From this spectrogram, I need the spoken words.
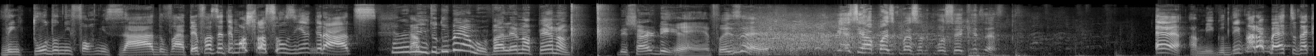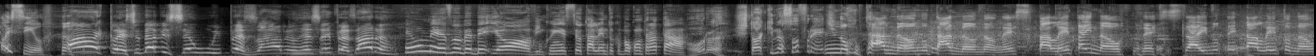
vem todo uniformizado, vai até fazer demonstraçãozinha grátis. Por mim, tudo bem, amor. Valendo a pena deixar arder. É, pois é. E esse rapaz conversando com você aqui, Zé? É, amigo de Mário Alberto, né, Cleicinho? Ah, Cleiton, deve ser um empresário, recém-empresário? Eu mesma, bebê. E ó, vim conhecer o talento que eu vou contratar. Ora, está aqui na sua frente. Não tá não, não tá não, não, né? Esse talento aí não, né? Isso aí não tem talento, não.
